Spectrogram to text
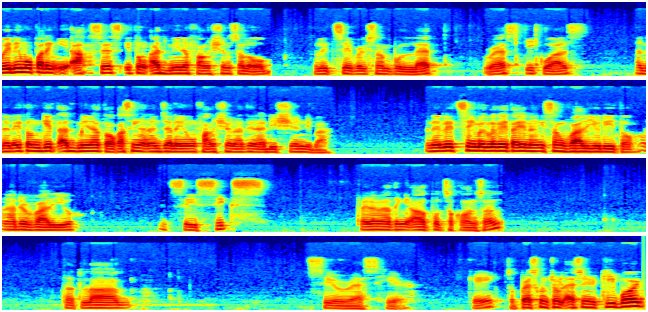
pwede mo pa rin i-access itong admin na function sa loob. So, let's say for example, let rest equals, and then itong get admin na to, kasi nga nandyan na yung function natin, addition, di ba? And then let's say maglagay tayo ng isang value dito, another value. Let's say 6. Try lang natin i-output sa console. .log say rest here. Okay, so press Ctrl S on your keyboard.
